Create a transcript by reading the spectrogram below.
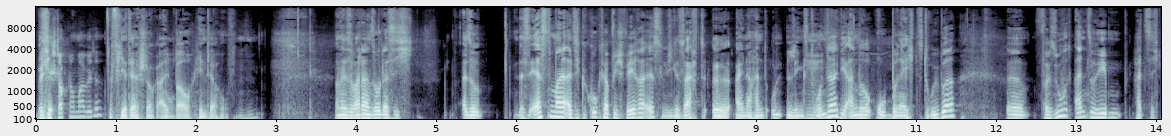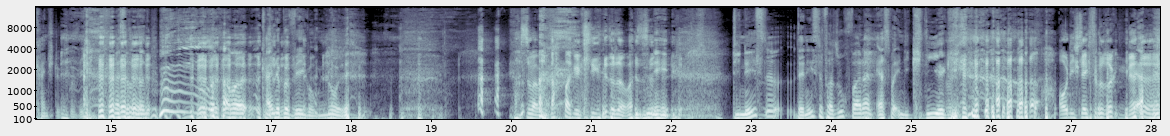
Welcher Stock nochmal bitte? vierter Stock Altbau, Hinterhof. Mhm. Und es war dann so, dass ich, also das erste Mal, als ich geguckt habe, wie schwer er ist, wie gesagt, äh, eine Hand unten links Mhm. drunter, die andere oben rechts drüber, äh, versucht anzuheben, hat sich kein Stück bewegt. also dann, aber keine Bewegung, null. Hast du mal beim Nachbarn geklingelt oder was? Nee. Die nächste, der nächste Versuch war dann erstmal in die Knie gehen. Auch nicht schlecht für den Rücken, ne?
